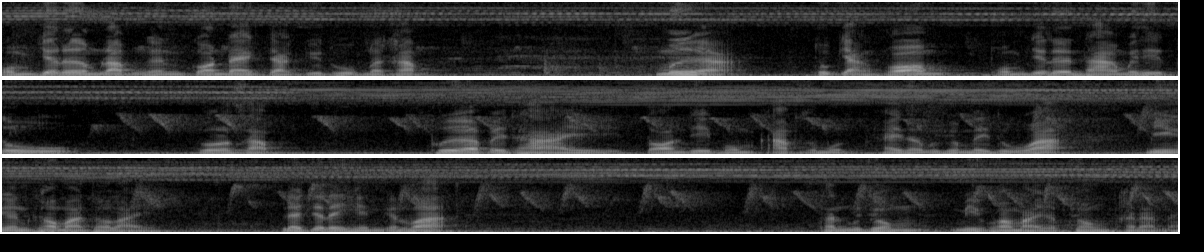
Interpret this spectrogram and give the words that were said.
ผมจะเริ่มรับเงินก้อนแรกจาก YouTube นะครับ เมื่อทุกอย่างพร้อม ผมจะเดินทางไปที่ตู้โทรศัพท์ เพื่อไปถ่ายตอนที่ผมอัพสมุดให้ท่านผู้ชมได้ดูว่า มีเงินเข้ามาเท่าไหร่ และจะได้เห็นกันว่า ท่านผู้ชมมีความหมายกับช่องขนาดไหน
